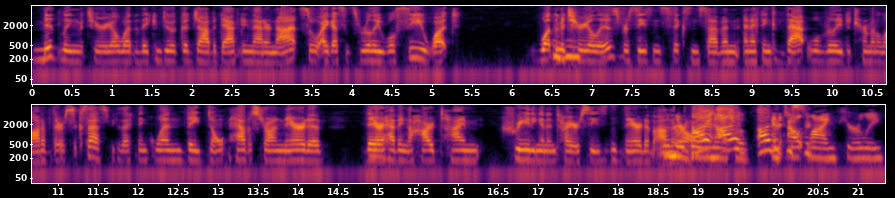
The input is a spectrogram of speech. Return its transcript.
middling material, whether they can do a good job adapting that or not. So I guess it's really we'll see what what the mm-hmm. material is for season six and seven, and I think that will really determine a lot of their success because I think when they don't have a strong narrative, they're mm-hmm. having a hard time creating an entire season's narrative on when their they're own. going I- off I- of I would an disagree. outline purely.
